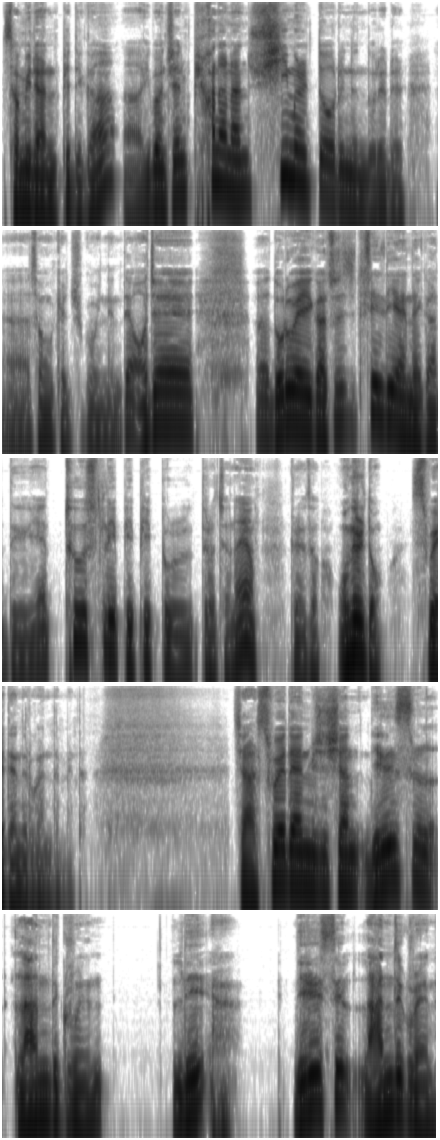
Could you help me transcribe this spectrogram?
서미란 PD가 아, 이번 주엔 편안한 쉼을 떠오르는 노래를 아, 선곡해 주고 있는데 어제 어, 노르웨이 가수 실리아 네가드의 Two Sleepy People 들었잖아요. 그래서 오늘도 스웨덴으로 간답니다. 자, 스웨덴 뮤지션 닐스 란드그렌 리, 닐스 란드그렌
